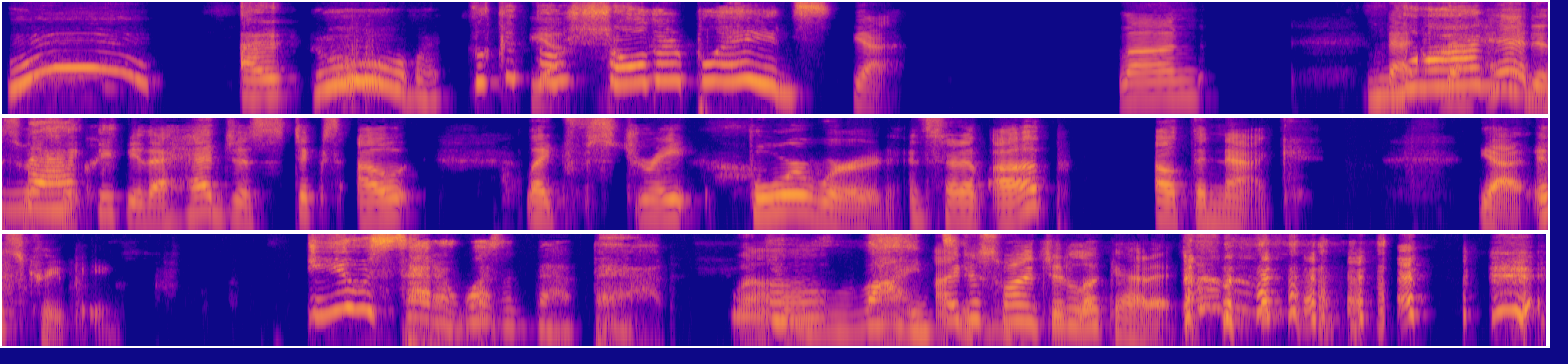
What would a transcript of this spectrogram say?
Woo! I oh my look at Yeah. those shoulder blades. Yeah. Long that Long the head is what's so creepy. The head just sticks out like straight forward instead of up out the neck. Yeah, it's creepy. You said it wasn't that bad. Well, you lied. I just me. wanted you to look at it.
